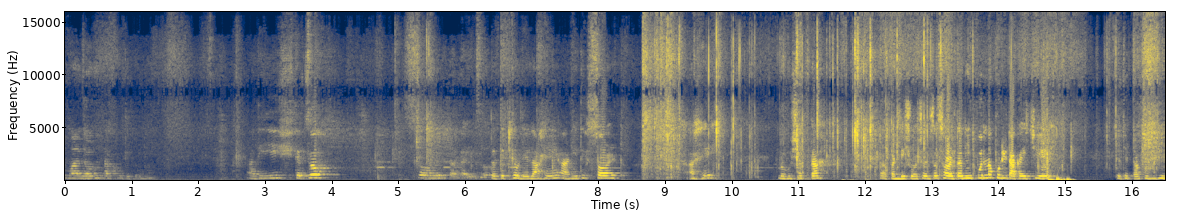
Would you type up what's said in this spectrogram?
तुम्हाला जाऊन दाखवते पूर्ण. आधी त्याचं सॉल्ट टाकायचं. तर ते ठेवलेलं आहे आणि ते सॉल्ट आहे. बघू शकता. आपण डिशवॉशरचं सॉल्ट आणि पूर्ण पुडी टाकायची आहे. त्याच्यात टाकून घेऊ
